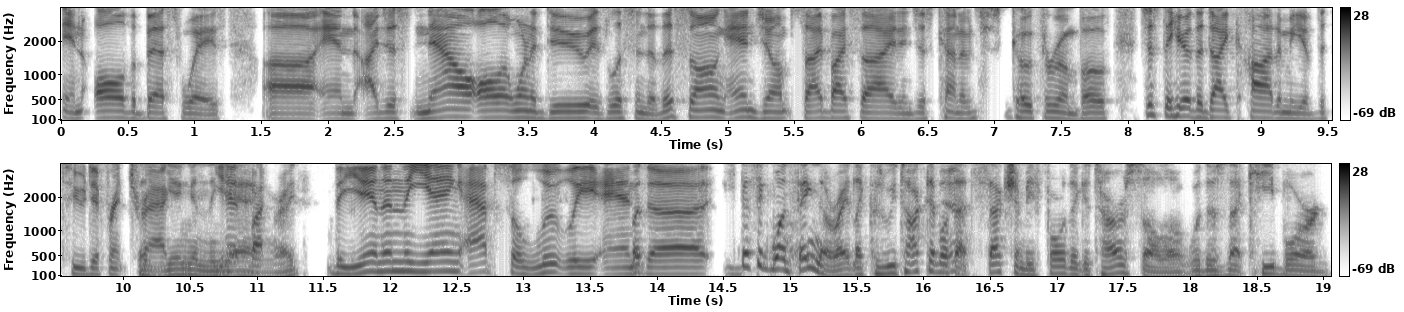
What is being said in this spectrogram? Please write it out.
in all the best ways. Uh, and I just now all I want to do is listen to this song and jump side by side and just kind of just go through them both, just to hear the dichotomy of the two different tracks. The yin and the Yeah, yang, right? The yin and the yang, absolutely. And But- uh, It's missing one thing though, right? Like because we talked about Yeah. that section before the guitar solo, where there's that keyboard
